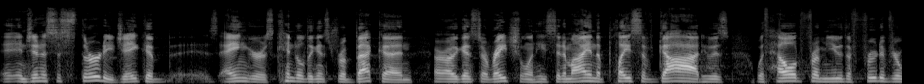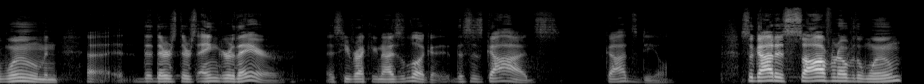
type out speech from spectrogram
In Genesis 30, Jacob's anger is kindled against Rebekah and, or against Rachel, and he said, Am I in the place of God who has withheld from you the fruit of your womb? And uh, th- there's, there's anger there as he recognizes, Look, this is God's, God's deal. So God is sovereign over the womb.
